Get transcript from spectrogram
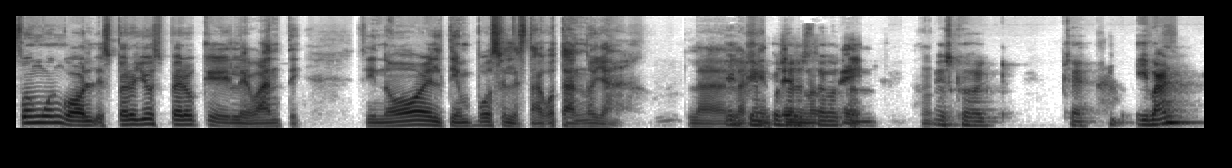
fue un buen gol. Espero, yo espero que levante. Si no, el tiempo se le está agotando ya. La, El la tiempo gente se no- está agotando. Es correcto. Sí. Iván,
